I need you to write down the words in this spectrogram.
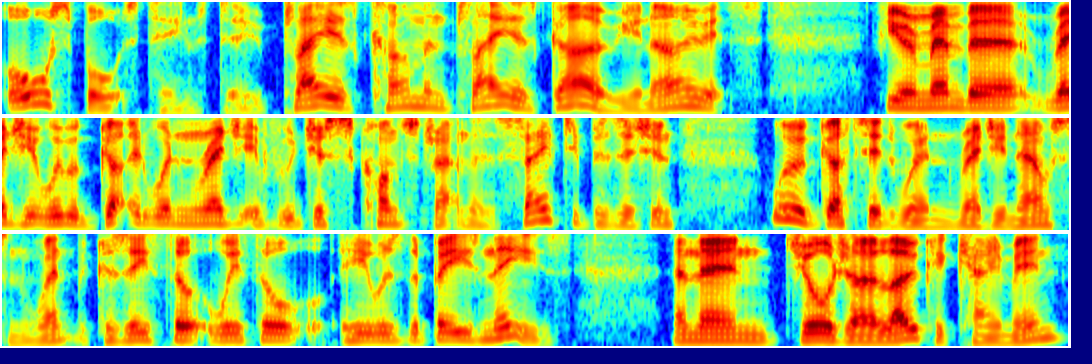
all sports teams do. Players come and players go. You know, it's if you remember Reggie, we were gutted when Reggie. If we just concentrate on the safety position, we were gutted when Reggie Nelson went because he thought we thought he was the bee's knees, and then George Iloka came in,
